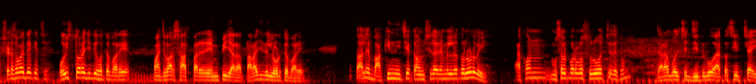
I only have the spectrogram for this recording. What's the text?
সেটা সবাই দেখেছে। ওই স্তরে যদি হতে পারে, পাঁচবার, সাতবারের এমপি যারা, তারা যদি লড়তে পারে, তাহলে বাকি নিচে কাউন্সিলর এমএলএ তো লড়বেই। এখন মুসল পর্ব শুরু হচ্ছে, দেখুন। যারা বলছে জিতবো, এত সিট চাই,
